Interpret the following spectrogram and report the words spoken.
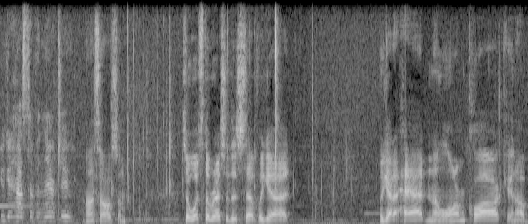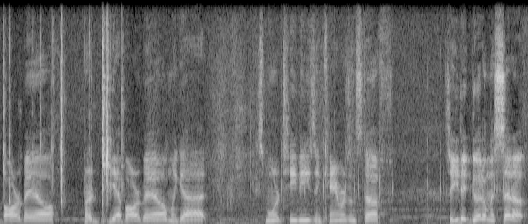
you can have stuff in there too. Oh, that's awesome. So what's the rest of this stuff? We got we got a hat and an alarm clock and a barbell, or yeah, barbell. And we got some more TVs and cameras and stuff. So you did good on the setup.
